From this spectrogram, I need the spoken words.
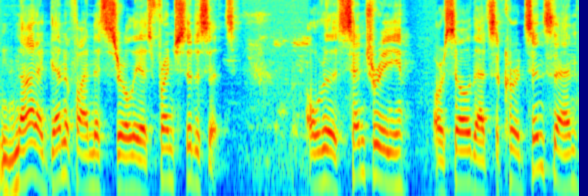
not identified necessarily as French citizens. Over the century or so that's occurred since then,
